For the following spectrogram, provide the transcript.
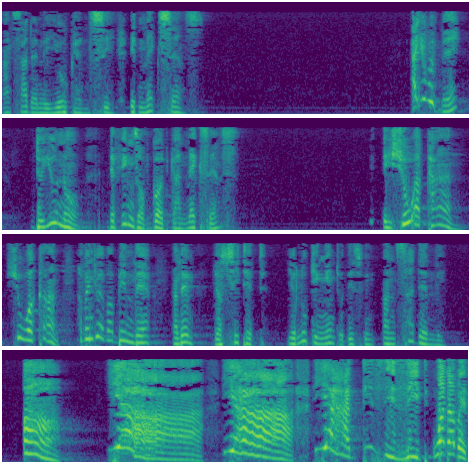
And suddenly you can see. It makes sense. Are you with me? Do you know the things of God can make sense? It sure can. Sure can. Haven't you ever been there and then you're seated you're looking into this thing and suddenly, ah, yeah, yeah, yeah, this is it. What happened?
